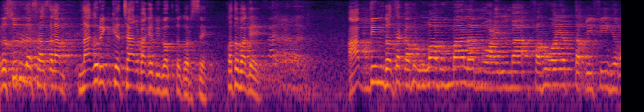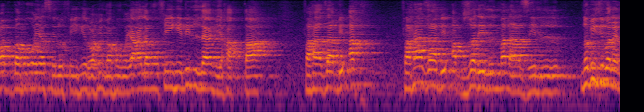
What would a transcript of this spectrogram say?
রসুল্লাহ সাল্লাম নাগরিককে চার ভাগে বিভক্ত করছে। কত ভাগে? আবদিন নবীজি বলেন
